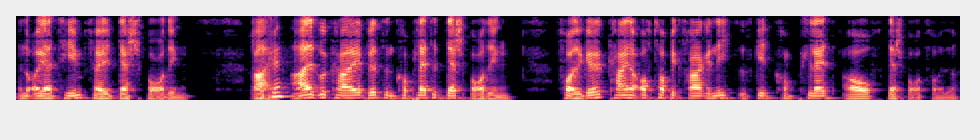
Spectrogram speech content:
in euer Themenfeld Dashboarding rein. Okay. Also Kai wird ein komplette Dashboarding Folge. Keine Off-Topic-Frage, nichts. Es geht komplett auf Dashboards heute.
